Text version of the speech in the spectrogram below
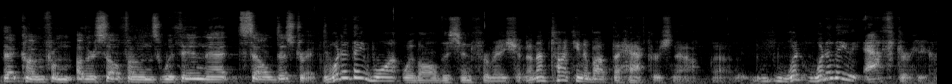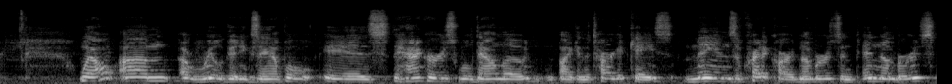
That come from other cell phones within that cell district. What do they want with all this information? And I'm talking about the hackers now. Uh, what what are they after here? Well, um, a real good example is the hackers will download, like in the Target case, millions of credit card numbers and PIN numbers,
